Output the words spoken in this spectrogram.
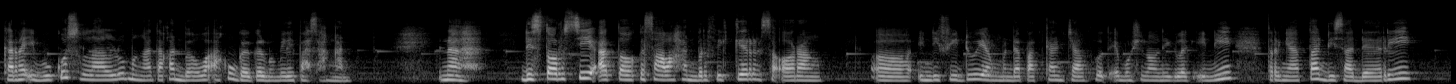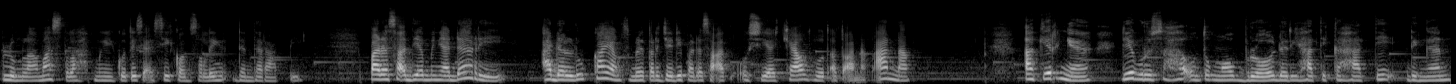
karena ibuku selalu mengatakan bahwa aku gagal memilih pasangan. Nah, distorsi atau kesalahan berpikir seorang uh, individu yang mendapatkan childhood emotional neglect ini ternyata disadari belum lama setelah mengikuti sesi konseling dan terapi. Pada saat dia menyadari ada luka yang sebenarnya terjadi pada saat usia childhood atau anak-anak, Akhirnya dia berusaha untuk ngobrol dari hati ke hati dengan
